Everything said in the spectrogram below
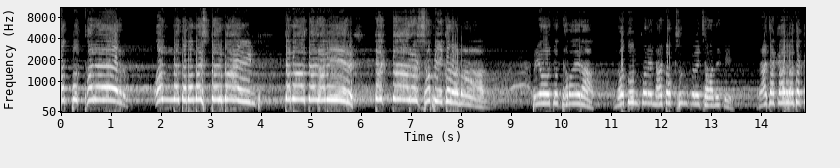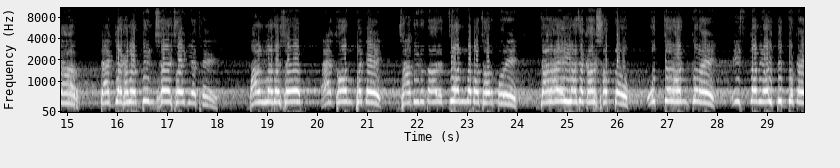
অভ্যুত্থানের অন্যতম master mind জামাতের আমির ডাক্তার শফিকুর রহমান। প্রিয় যোদ্ধা ভাইয়েরা, নতুন করে নাটক শুরু করেছে অনেকে। রাজাকার রাজাকার, ট্যাগ লাগানোর দিন শেষ হয়ে গিয়েছে। বাংলাদেশে এখন থেকে স্বাধীনতার চুয়ান্ন বছর পরে যারা এই রাজাকার শব্দ উচ্চারণ করে ইসলামী ঐতিহ্যকে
